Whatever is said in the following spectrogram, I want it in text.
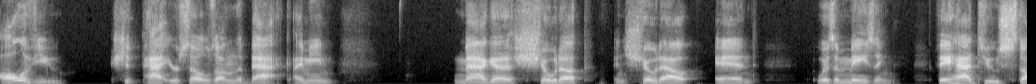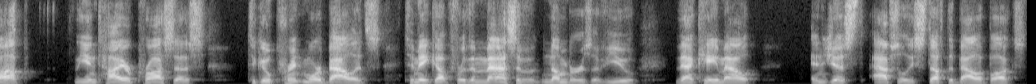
All of you should pat yourselves on the back. I mean, MAGA showed up and showed out and was amazing. They had to stop the entire process to go print more ballots to make up for the massive numbers of you that came out and just absolutely stuffed the ballot box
